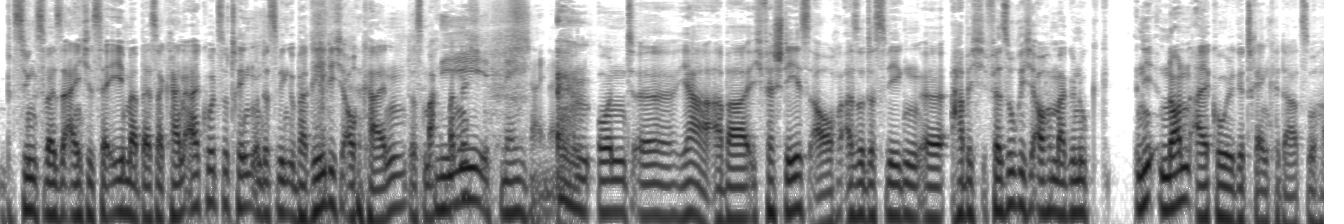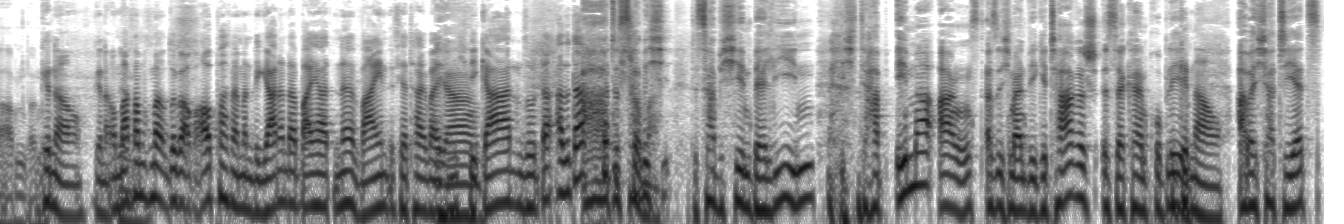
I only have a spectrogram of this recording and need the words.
beziehungsweise eigentlich ist ja eh immer besser, keinen Alkohol zu trinken und deswegen überrede ich auch keinen. Das macht man nicht. Nee, nee, nein, nein. Und äh, ja, aber ich verstehe es auch. Also deswegen äh, habe ich versuche ich auch immer genug Non-Alkoholgetränke da zu haben dann. Genau, genau. Und manchmal muss man sogar auch aufpassen, wenn man Veganer dabei hat, ne? Wein ist ja teilweise Ja. nicht vegan und so. Da, also das, Ah, das habe ich, das habe ich hier in Berlin. Ich habe immer Angst. Also ich meine, vegetarisch ist ja kein Problem. Genau. Aber ich hatte jetzt,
